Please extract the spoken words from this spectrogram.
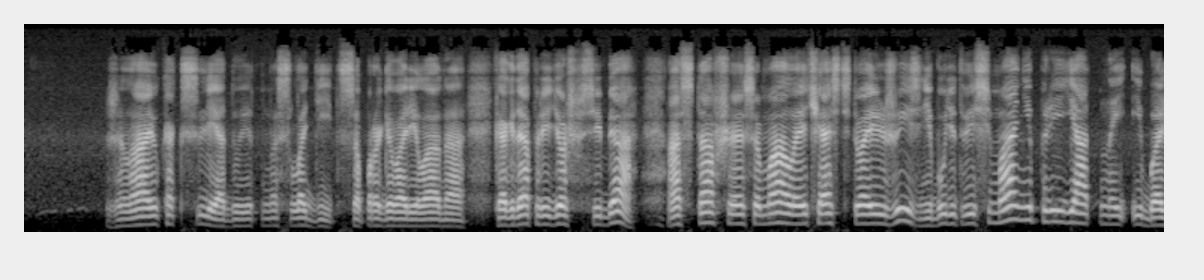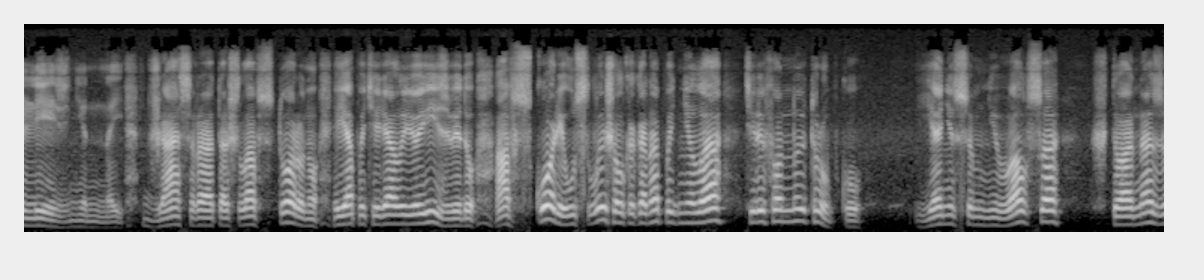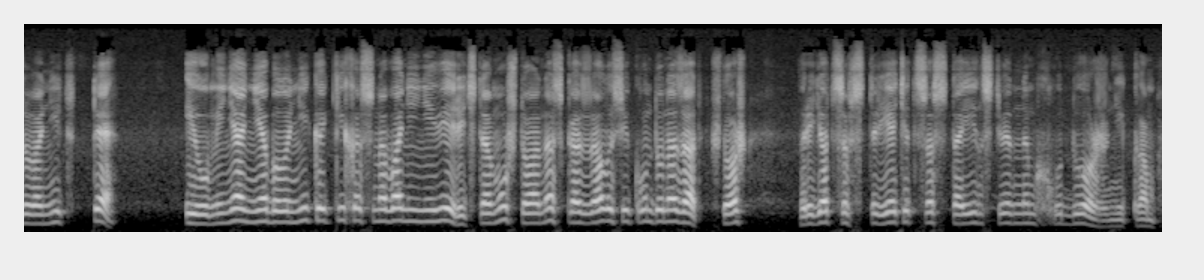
«Желаю как следует насладиться», — проговорила она. «Когда придешь в себя, оставшаяся малая часть твоей жизни будет весьма неприятной и болезненной». Джасра отошла в сторону, и я потерял ее из виду, а вскоре услышал, как она подняла телефонную трубку. Я не сомневался, что она звонит Т. И у меня не было никаких оснований не верить тому, что она сказала секунду назад. Что ж, придется встретиться с таинственным художником.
